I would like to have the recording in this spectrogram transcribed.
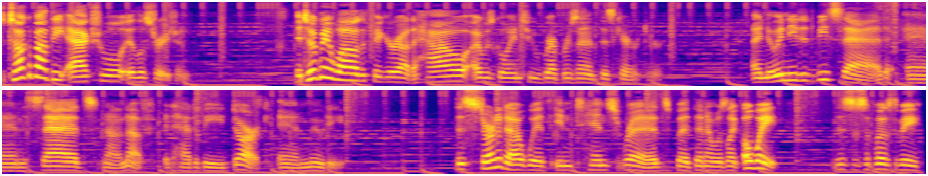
To talk about the actual illustration, it took me a while to figure out how I was going to represent this character. I knew it needed to be sad, and sad's not enough. It had to be dark and moody. This started out with intense reds, but then I was like, oh wait, this is supposed to be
